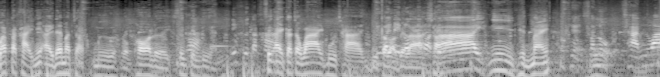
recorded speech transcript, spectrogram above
วัดตะไคร่นี่ไอได้มาจากมือหลวงพ่อเลย ซึ่งเป็นเหรียญนี่คือตะขาซึ่งไอก็จะไหว้บูชาอยู่ตลอดเวลาอยู่ไว้ในรถตลอดเวลา ใช่ นี่เห็นไหม โอเค สรุปฉันว่า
